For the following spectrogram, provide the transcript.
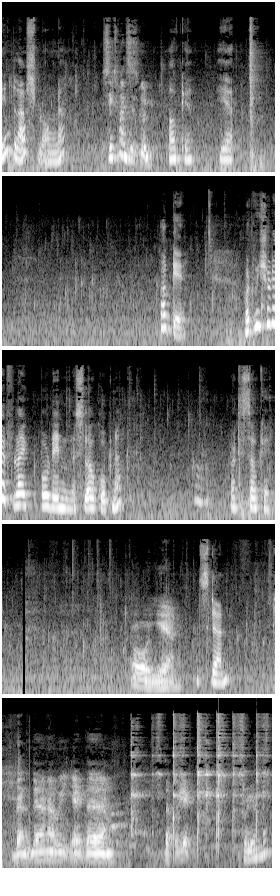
didn't last long ना Six months is good. okay yeah okay but we should have like put in slow cook na but it's okay Oh yeah. it's done Then, then we add the the coriander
